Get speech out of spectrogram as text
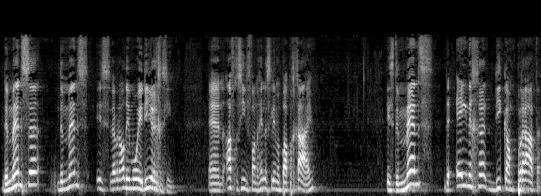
De mensen, de mens is, we hebben al die mooie dieren gezien. En afgezien van een hele slimme papegaai, is de mens de enige die kan praten.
